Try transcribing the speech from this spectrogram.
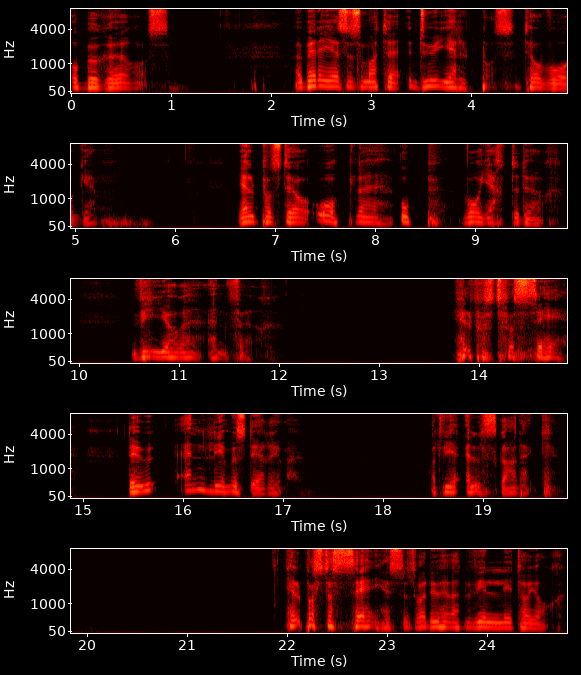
og berøre oss. Jeg ber deg, Jesus, om at du hjelper oss til å våge. Hjelp oss til å åpne opp vår hjertedør videre enn før. Hjelp oss til å se det uendelige mysteriet. At vi er elska av deg. Hjelp oss til å se, Jesus, hva du har vært villig til å gjøre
